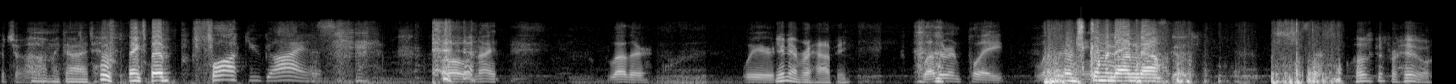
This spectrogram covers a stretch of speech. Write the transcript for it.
Good job. Oh my god. Whew, thanks, babe. Fuck you guys. Oh, nice. Leather. Weird. You're never happy. Leather and plate. Leather I'm just coming down now. Good. What's that? That was good for who?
